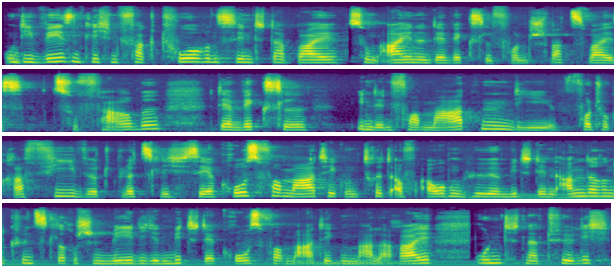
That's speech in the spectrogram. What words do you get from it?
Und die wesentlichen Faktoren sind dabei zum einen der Wechsel von Schwarz-Weiß zu Farbe, der Wechsel in den Formaten. Die Fotografie wird plötzlich sehr großformatig und tritt auf Augenhöhe mit den anderen künstlerischen Medien, mit der großformatigen Malerei und natürlich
